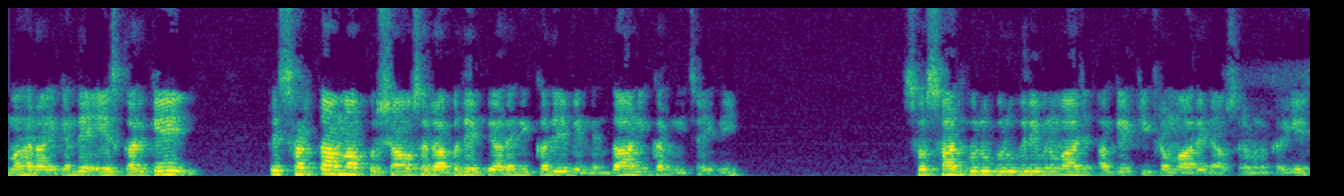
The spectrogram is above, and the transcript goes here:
ਮਹਾਰਾਜ ਕਹਿੰਦੇ, ਇਸ ਕਰਕੇ ਤੇ ਸੰਤਾਂ ਮਹਾਂਪੁਰਸ਼ਾਂ ਉਸ ਰੱਬ ਦੇ ਪਿਆਰਿਆਂ ਦੀ ਕਦੇ ਵੀ ਨਿੰਦਾ ਨਹੀਂ ਕਰਨੀ ਚਾਹੀਦੀ। ਸੋ ਸਤਿਗੁਰੂ, ਗੁਰੂ ਗਰੀਬ ਨਵਾਜ ਅੱਗੇ ਕੀ ਫਰਮਾ ਰਹੇ ਨੇ, ਆਓ ਸਰਵਣ ਕਰੀਏ।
